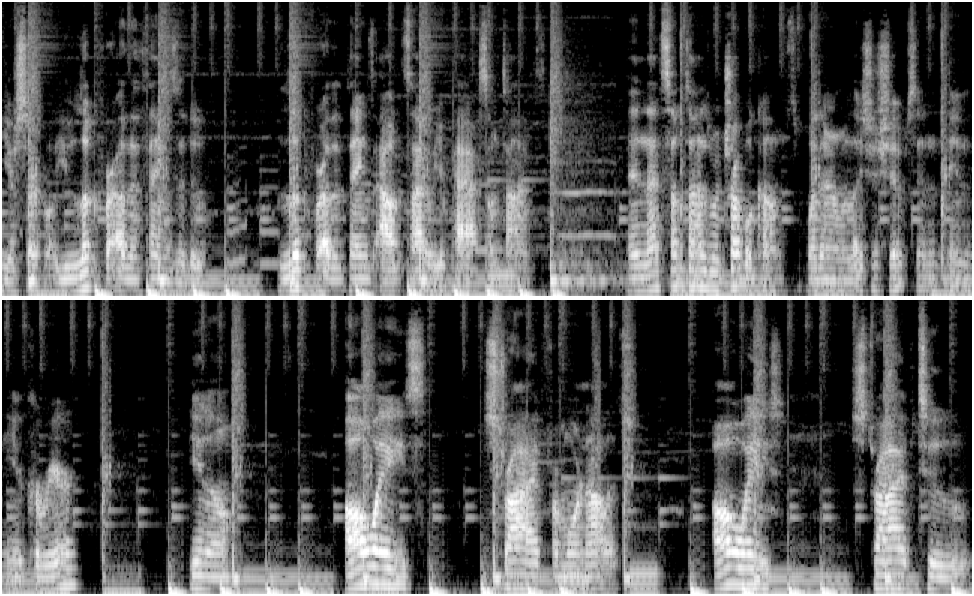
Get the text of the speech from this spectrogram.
your circle. You look for other things to do. Look for other things outside of your path sometimes. And that's sometimes where trouble comes, whether in relationships and in your career. You know, always strive for more knowledge. Always strive to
